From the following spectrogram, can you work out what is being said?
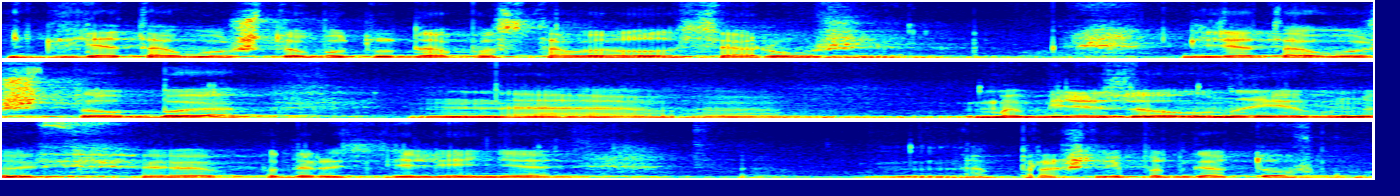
для того, чтобы туда поставлялось оружие, для того, чтобы м, э, мобилизованные вновь э, подразделения прошли подготовку,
